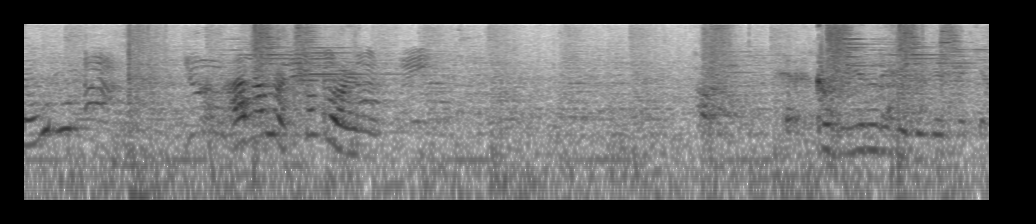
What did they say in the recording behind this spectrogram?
kafasına vur vur. Adamlar çok oynuyor. Kız yürü dedi gerizekalı.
